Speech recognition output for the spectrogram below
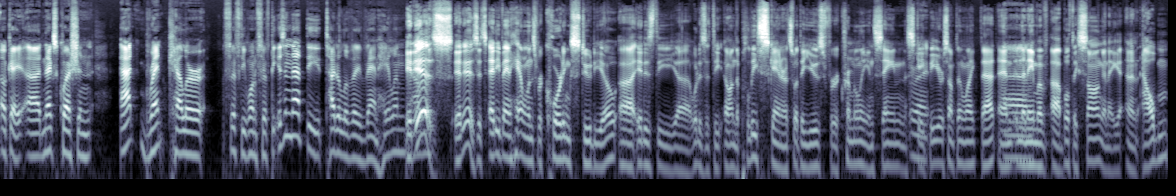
Okay, uh, next question. At Brent Keller 5150. Isn't that the title of a Van Halen? It album? is. It is. It's Eddie Van Halen's recording studio. Uh, it is the uh, what is it? The on the police scanner. It's what they use for criminally insane escapee right. or something like that. And um, in the um, name of uh, both a song and, a, and an album.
